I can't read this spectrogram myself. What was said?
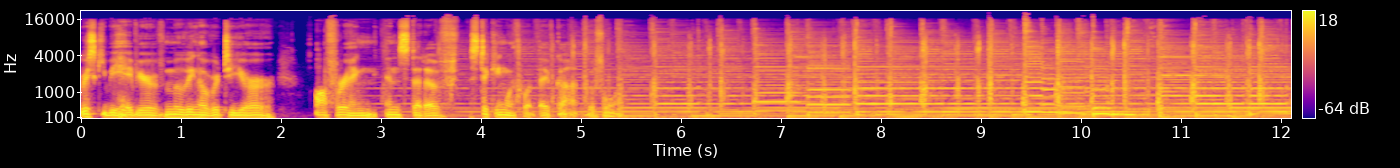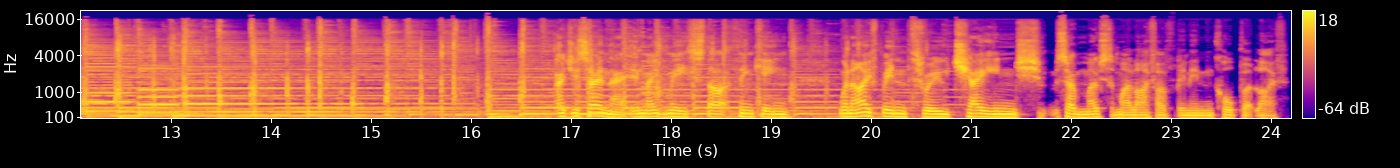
risky behavior of moving over to your offering instead of sticking with what they've got before. As you're saying that, it made me start thinking when I've been through change. So, most of my life, I've been in corporate life.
